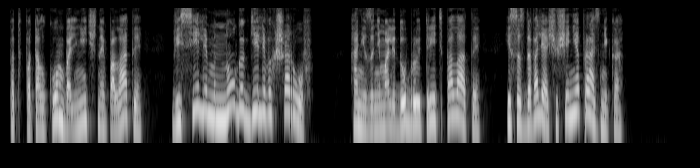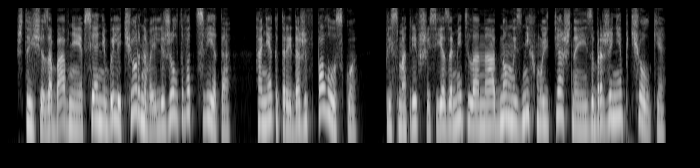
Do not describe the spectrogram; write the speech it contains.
Под потолком больничной палаты висели много гелевых шаров. Они занимали добрую треть палаты — и создавали ощущение праздника. Что еще забавнее, все они были черного или желтого цвета, а некоторые даже в полоску. Присмотревшись, я заметила на одном из них мультяшное изображение пчелки.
